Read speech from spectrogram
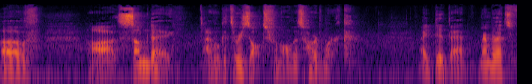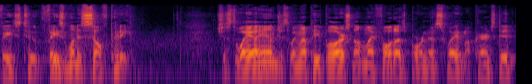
of uh, someday I will get the results from all this hard work. I did that. Remember, that's phase two. Phase one is self pity. Just the way I am, just the way my people are. It's not my fault. I was born this way. My parents did.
